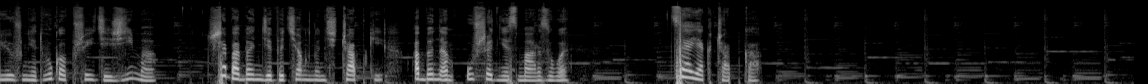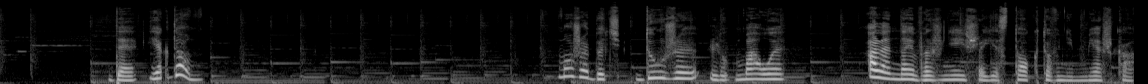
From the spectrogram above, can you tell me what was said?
Już niedługo przyjdzie zima. Trzeba będzie wyciągnąć czapki, aby nam uszy nie zmarzły. C jak czapka. D jak dom. Może być duży lub mały, ale najważniejsze jest to, kto w nim mieszka.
